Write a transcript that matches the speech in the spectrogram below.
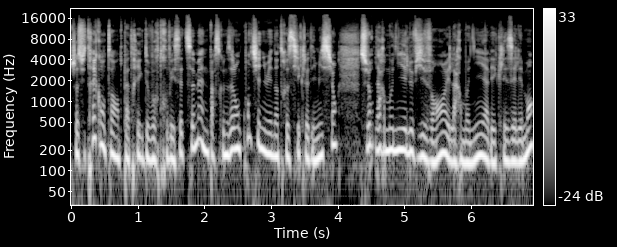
Je suis très contente, Patrick, de vous retrouver cette semaine parce que nous allons continuer notre cycle d'émissions sur l'harmonie et le vivant et l'harmonie avec les éléments.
